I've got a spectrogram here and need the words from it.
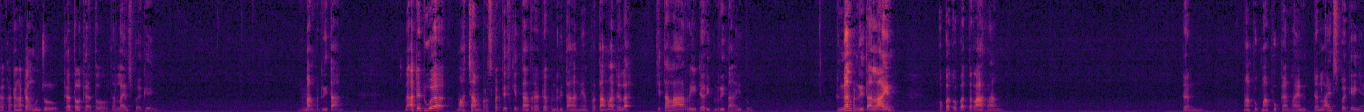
Kadang-kadang muncul gatel-gatel dan lain sebagainya. Memang penderitaan. Nah ada dua macam perspektif kita terhadap penderitaan. Yang pertama adalah kita lari dari penderitaan itu. Dengan penderitaan lain obat-obat terlarang. Dan mabuk-mabukan lain dan lain sebagainya.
